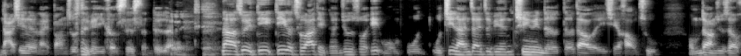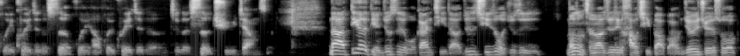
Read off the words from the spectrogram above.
哪些人来帮助这个 ecosystem，对不对？对。那所以第第一个出发点可能就是说，哎，我我我既然在这边幸运的得到了一些好处，我们当然就是要回馈这个社会哈，回馈这个这个社区这样子。那第二点就是我刚刚提到，就是其实我就是某种程度上就是一个好奇宝宝，你就会觉得说。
